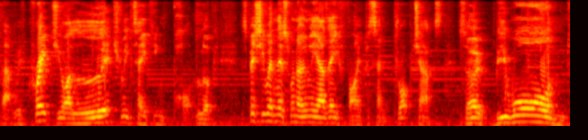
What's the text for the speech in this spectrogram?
that with crates you are literally taking pot luck, especially when this one only has a 5% drop chance. So be warned.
